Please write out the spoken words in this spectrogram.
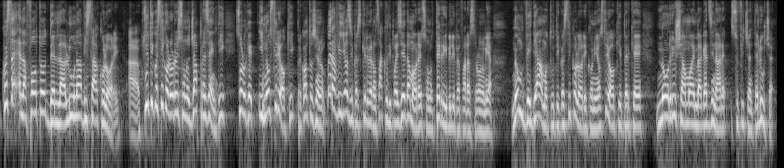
Questa è la foto della Luna vista a colori. Uh, tutti questi colori sono già presenti, solo che i nostri occhi, per quanto siano meravigliosi per scrivere un sacco di poesie d'amore, sono terribili per fare astronomia. Non vediamo tutti questi colori con i nostri occhi perché non riusciamo a immagazzinare sufficiente luce.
